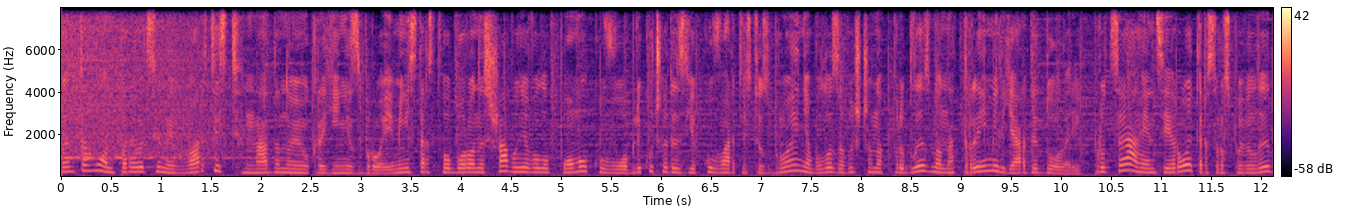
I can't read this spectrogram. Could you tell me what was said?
Пентагон переоцінив вартість наданої Україні зброї. Міністерство оборони США виявило помилку в обліку, через яку вартість озброєння було завищено приблизно на 3 мільярди доларів. Про це агенції Reuters розповіли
